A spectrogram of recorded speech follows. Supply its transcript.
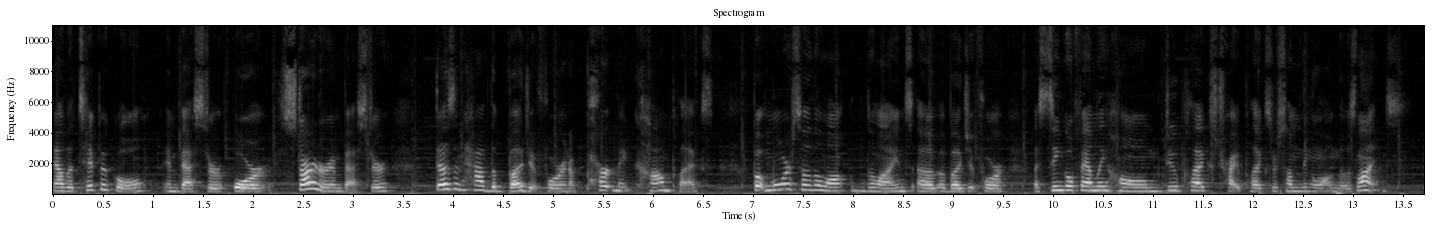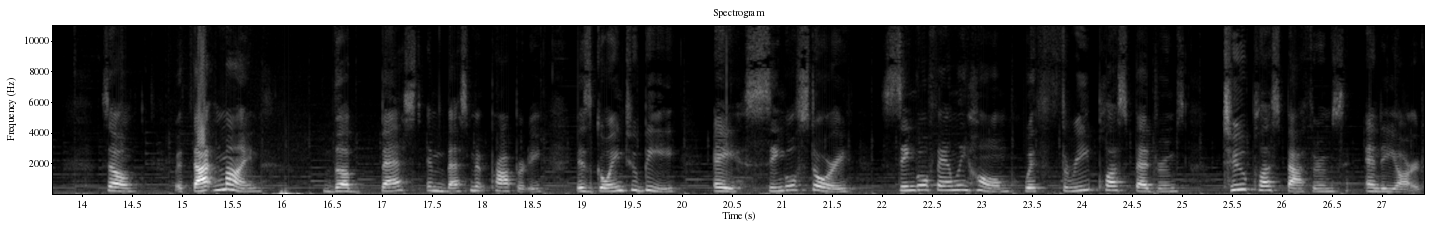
Now the typical investor or starter investor doesn't have the budget for an apartment complex, but more so the, the lines of a budget for a single family home, duplex, triplex, or something along those lines. So with that in mind, the best investment property is going to be a single story, single family home with three plus bedrooms, two plus bathrooms, and a yard.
